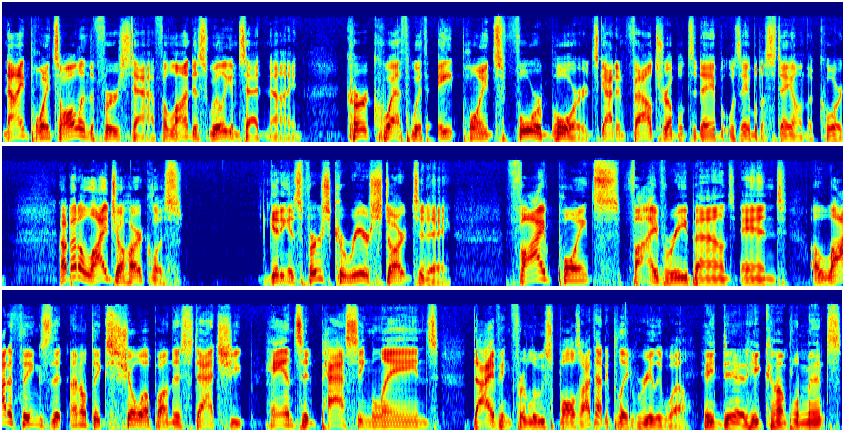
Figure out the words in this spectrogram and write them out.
9 points all in the first half. Alondes Williams had 9. Kur Kuath with 8 points, 4 boards. Got in foul trouble today, but was able to stay on the court. How about Elijah Harkless getting his first career start today? Five points, five rebounds, and a lot of things that I don't think show up on this stat sheet. Hands in passing lanes, diving for loose balls. I thought he played really well. He did. He complements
